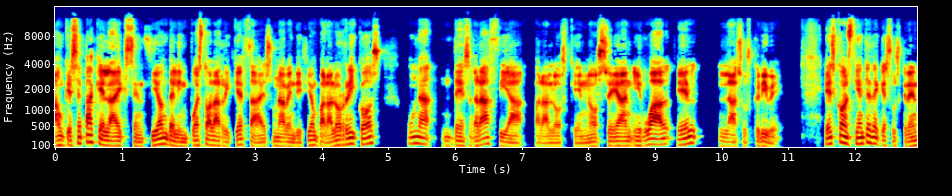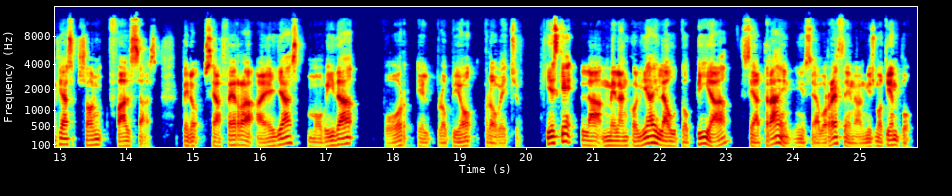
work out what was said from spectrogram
Aunque sepa que la exención del impuesto a la riqueza es una bendición para los ricos, una desgracia para los que no sean igual, él la suscribe. Es consciente de que sus creencias son falsas, pero se aferra a ellas movida por el propio provecho. Y es que la melancolía y la utopía se atraen y se aborrecen al mismo tiempo.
